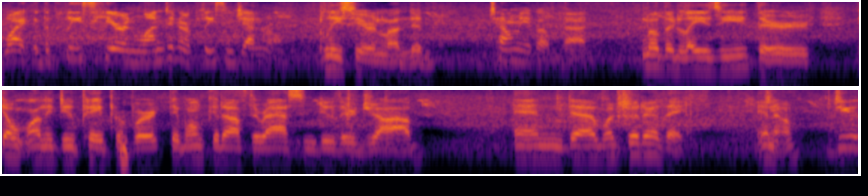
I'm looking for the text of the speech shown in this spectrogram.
Why the police here in London or police in general? Police here in London. Tell me about that. Well, they're lazy. They don't want to do paperwork. They won't get off their ass and do their job. And uh, what good are they? You know. Do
